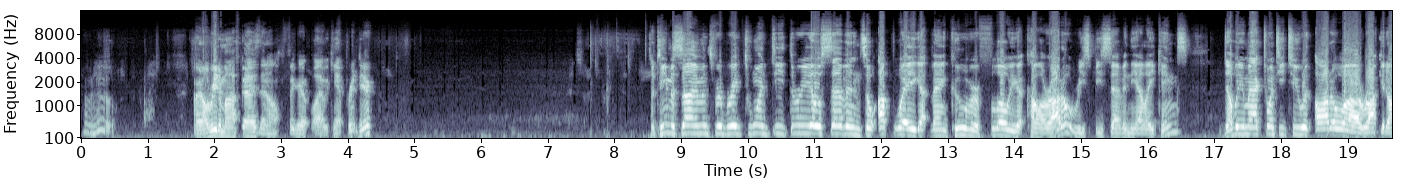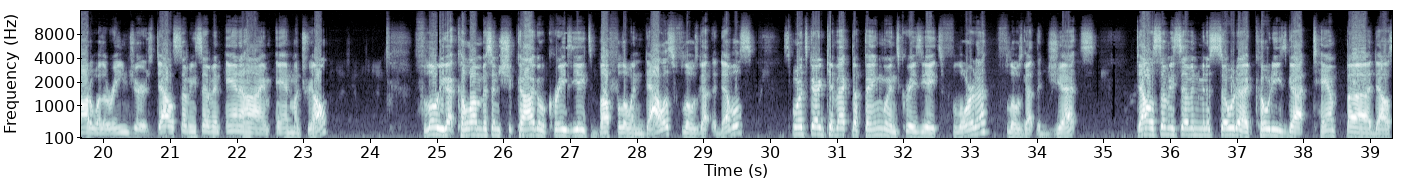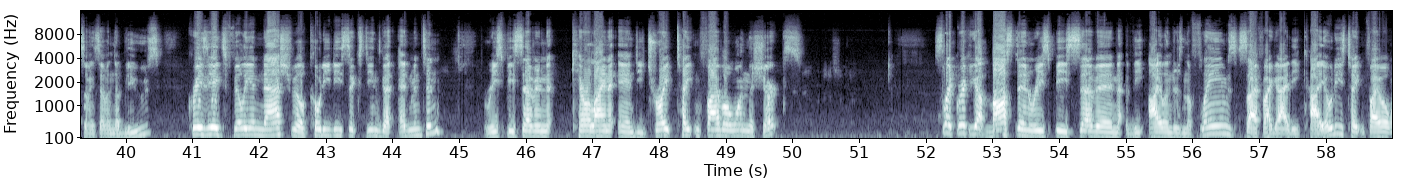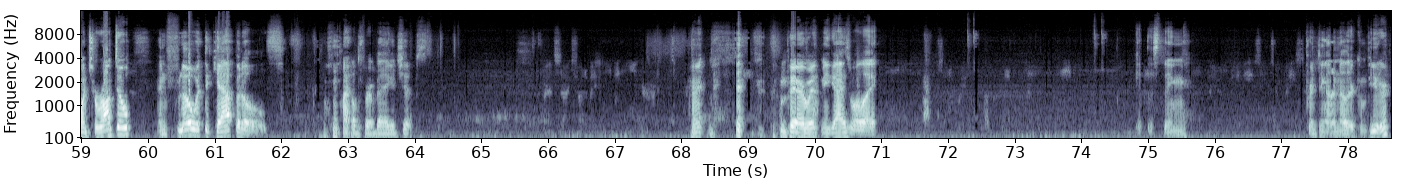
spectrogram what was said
Oh no. Alright, I'll read them off, guys, then I'll figure out why we can't print here. So team assignments for break 2307. So Upway, you got Vancouver. Flow, you got Colorado. Reese B7, the LA Kings. WMAC 22 with Ottawa. Rocket Ottawa, the Rangers. Dallas 77, Anaheim, and Montreal. Flow, you got Columbus and Chicago. Crazy Eights, Buffalo, and Dallas. Flow's got the Devils. Sports Card Quebec, the Penguins. Crazy Eights, Florida. Flo's got the Jets. Dallas 77, Minnesota. Cody's got Tampa. Dallas 77, the Blues. Crazy Eights, Philly and Nashville. Cody D16's got Edmonton. Reese B7, Carolina and Detroit. Titan 501, the Sharks. Slick Rick, you got Boston, Reese B7, the Islanders and the Flames. Sci-Fi Guy, the Coyotes. Titan 501, Toronto and flow with the Capitals. Wild for a bag of chips. Alright. Bear with me, guys, while I get this thing printing on another computer.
